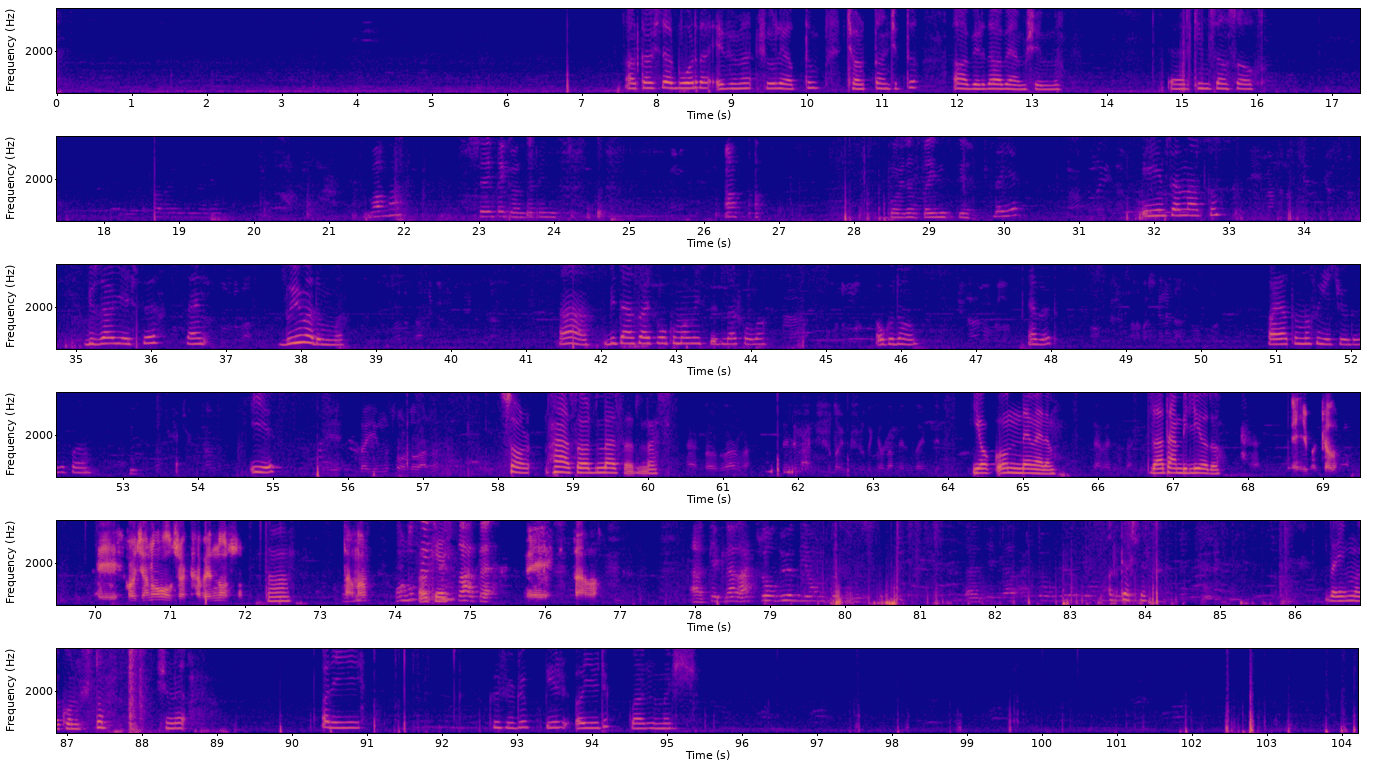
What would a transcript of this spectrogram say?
Arkadaşlar bu arada evime şöyle yaptım. Çarktan çıktı. Aa bir daha beğenmiş evimi. Eğer kimsen sağ ol. Valla şey de göndereyim istiyorsan. Al al. Dayın istiyor. Dayı. İyiyim sen ne yaptın? Güzel geçti. Sen duymadın mı? Ha, bir tane sayfa okumamı istediler falan. Okudum. Evet. Hayatın nasıl geçiyor dedi falan. İyi. Dayını sordular mı? Sor. Ha sordular sordular. He sordular mı? Dedim mi şu dayım şuradaki adam benim dayım diye. Yok onu demedim. Zaten biliyordu. İyi bakalım. İyi. Hocan o olacak haberin olsun. Tamam. Tamam. Onu seçmiş Okey. zaten. İyi. Tamam. Erkekler aksi oluyor diye onu seçmiş. Erkekler aksi oluyor diye onu Arkadaşlar dayımla konuştum. Şimdi hadi küçücük bir ayıcık varmış.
